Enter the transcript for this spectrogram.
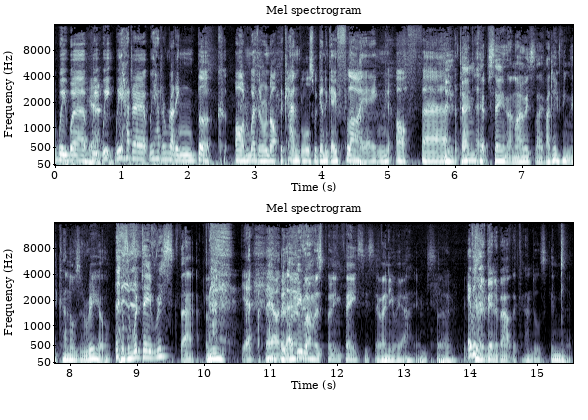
we were Yeah. we, we, we had a we had a running book on whether or not the candles were going to go flying off. Uh, Yeah, the Dan pulpit. kept saying that, and I was like, I don't think the candles are real. Because would they risk that? I mean, Yeah, they are. but everyone real. was pulling faces though anyway at him, so it, It could a- have been about the candles, couldn't it?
